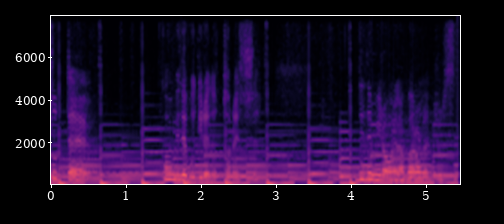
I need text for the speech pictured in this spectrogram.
tutte, come vi devo dire dottoresse? Ditemi la parola giusta.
